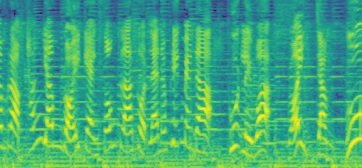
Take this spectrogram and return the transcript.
ตำรับทั้งยำร้อยแกงส้มปลากดและน้ำพริกแมงดา พูดเลยว่า ร้อยจังฮู้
